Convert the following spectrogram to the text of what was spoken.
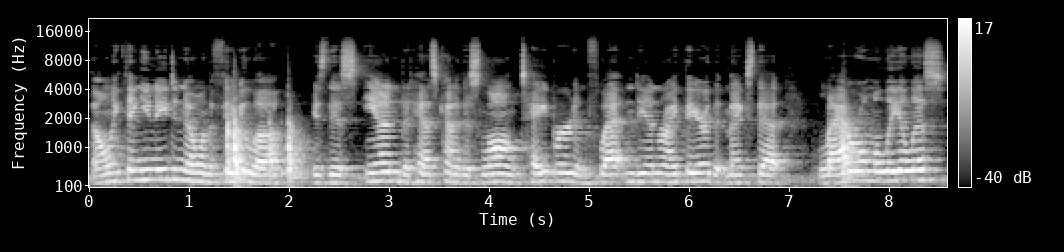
the only thing you need to know on the fibula is this end that has kind of this long tapered and flattened end right there that makes that lateral malleolus,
